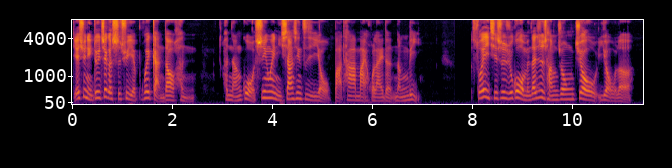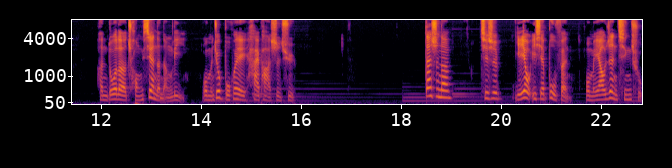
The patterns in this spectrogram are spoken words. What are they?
也许你对这个失去也不会感到很很难过，是因为你相信自己有把它买回来的能力。所以，其实如果我们在日常中就有了很多的重现的能力，我们就不会害怕失去。但是呢，其实也有一些部分我们要认清楚，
